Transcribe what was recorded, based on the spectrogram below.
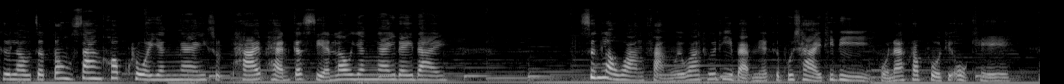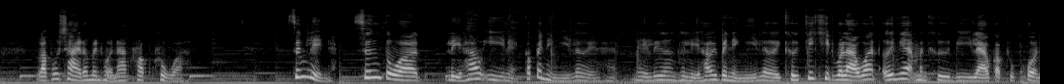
คือเราจะต้องสร้างครอบครัวยังไงสุดท้ายแผนเกษียณเรายังไงใดๆ ซึ่งเราวางฝังไว้ว่าทุกทีแบบนี้คือผู้ชายที่ดี หัวหน้าครอบครัวที่โอเคแล้วผู้ชายต้องเป็นหัวหน้าครอบครัว ซึ่งหลินซึ่งตัวหลี่เฮาอีเนี่ยก็เป็นอย่างนี้เลยนะฮะในเรื่องคือหลี่เฮาอีเป็นอย่างนี้เลย คือที่คิดเวลาว่าเอ้ยเนี่ยมันคือดีแล้วกับทุกคน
